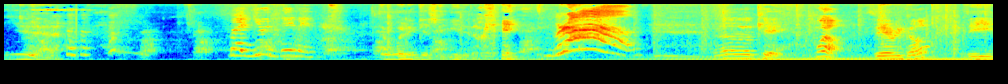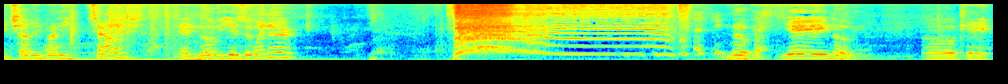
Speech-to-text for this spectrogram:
Yeah. But you didn't. The winner gets to eat it, okay? Bro! Okay. Well, there we go. The Chubby Bunny Challenge. And Novi is the winner. Novi. Yay, Novi. Okay.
